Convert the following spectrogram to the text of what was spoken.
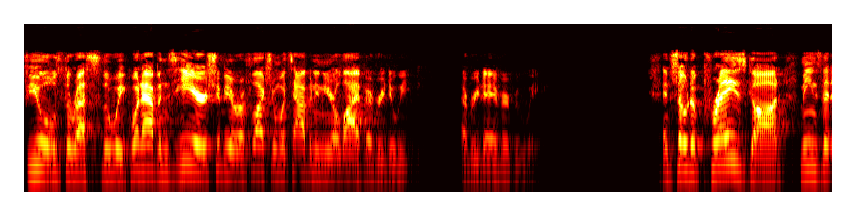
fuels the rest of the week. What happens here should be a reflection of what's happening in your life every week, every day of every week. And so to praise God means that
